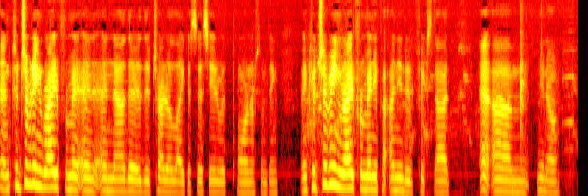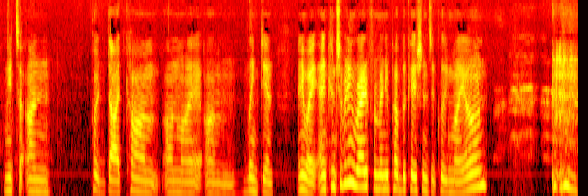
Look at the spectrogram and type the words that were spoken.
And contributing right from it and, and now they're they try to like associate it with porn or something. And contributing right from many i need to fix that. Uh, um you know need to un put dot com on my um linkedin. Anyway and contributing right from many publications including my own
